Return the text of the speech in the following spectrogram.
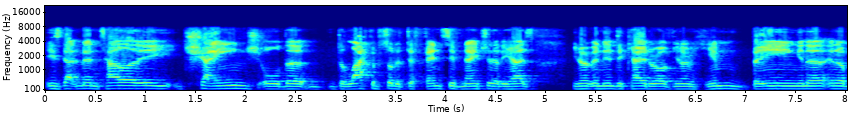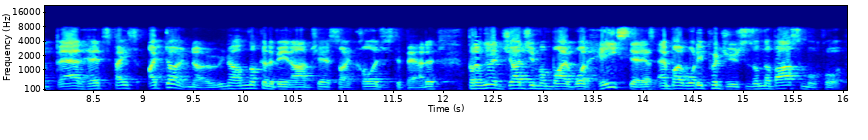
is that mentality change or the the lack of sort of defensive nature that he has? You know, an indicator of, you know, him being in a in a bad headspace? I don't know. You know, I'm not going to be an armchair psychologist about it, but I'm going to judge him on by what he says and by what he produces on the basketball court.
